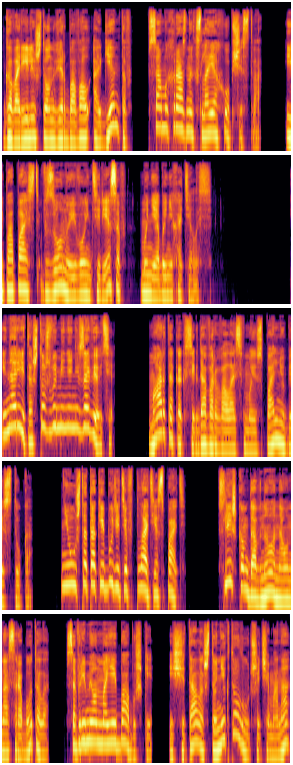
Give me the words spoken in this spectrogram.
Говорили, что он вербовал агентов в самых разных слоях общества, и попасть в зону его интересов мне бы не хотелось. «Инарита, что ж вы меня не зовете? Марта, как всегда, ворвалась в мою спальню без стука. «Неужто так и будете в платье спать?» Слишком давно она у нас работала, со времен моей бабушки, и считала, что никто лучше, чем она,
